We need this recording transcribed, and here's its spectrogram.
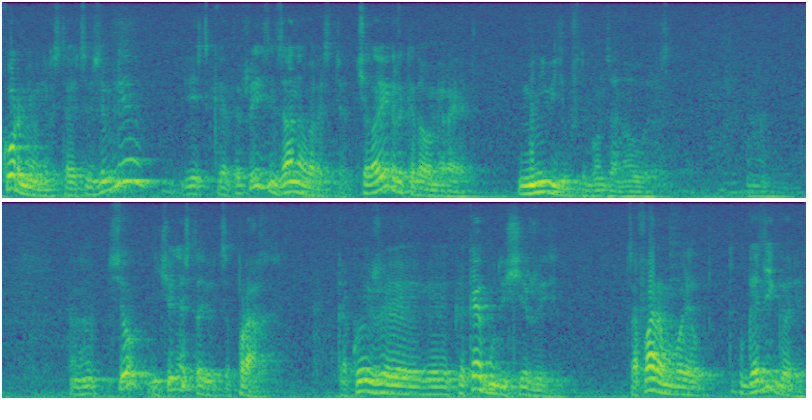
Корни у них остаются в земле, есть какая-то жизнь, заново растет. Человек же, когда умирает, мы не видим, чтобы он заново вырос. Все, ничего не остается, прах. Какой же, говорит, какая будущая жизнь? Сафаром говорил, ты погоди, говорит,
